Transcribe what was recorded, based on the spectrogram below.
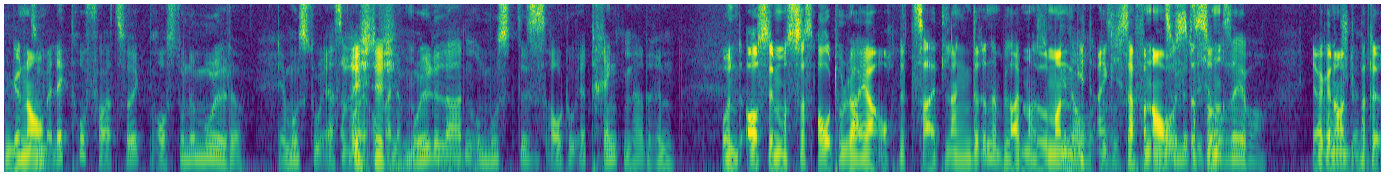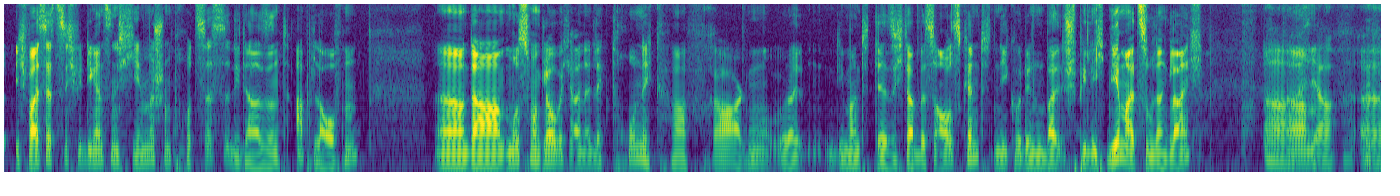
Genau, einem Elektrofahrzeug brauchst du eine Mulde. Der musst du erstmal auf eine Mulde laden und musst dieses Auto ertränken da drin. und außerdem muss das Auto da ja auch eine Zeit lang drinnen bleiben. Also man Genau, geht also eigentlich es davon aus, dass so ein. Ja, genau, die Umständen. Batterie. Ich weiß jetzt nicht, wie die ganzen chemischen Prozesse, die da sind, ablaufen. Äh, da muss man, glaube ich, einen Elektroniker fragen oder jemand, der sich da besser auskennt. Nico, den Ball spiele ich dir mal zu dann gleich. Ah, Ähm. ja, äh,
